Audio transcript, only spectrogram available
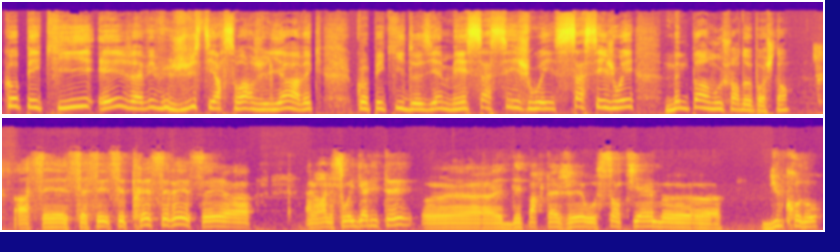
Kopecky et j'avais vu juste hier soir Julien avec Kopecky deuxième. Mais ça s'est joué, ça s'est joué, même pas un mouchoir de poche non? Ah c'est très serré, euh, alors elles sont égalité, euh, départagées au centième euh, du chrono.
